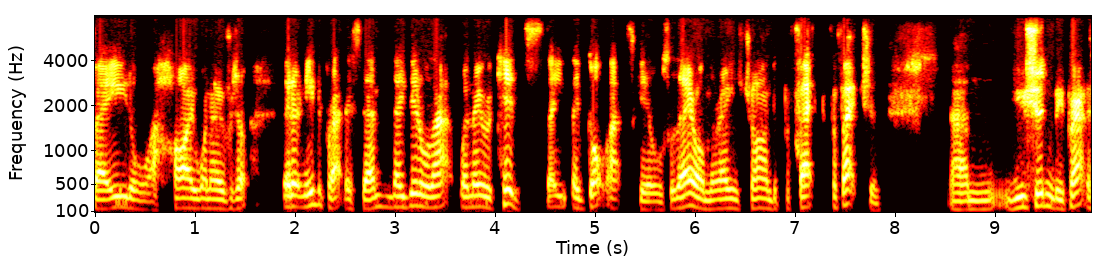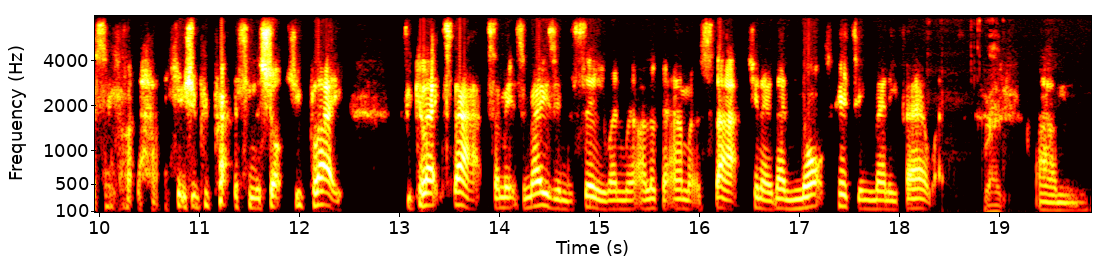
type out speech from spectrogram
fade, or a high one over shot. They don't need to practice them. They did all that when they were kids. They they've got that skill, so they're on the range trying to perfect perfection um, you shouldn't be practicing like that. You should be practicing the shots you play. If you collect stats, I mean, it's amazing to see when I look at amateur stats. You know, they're not hitting many fairways. Right. Um,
